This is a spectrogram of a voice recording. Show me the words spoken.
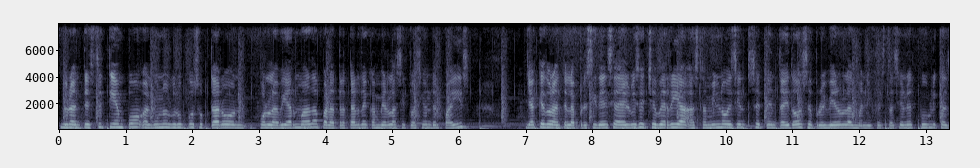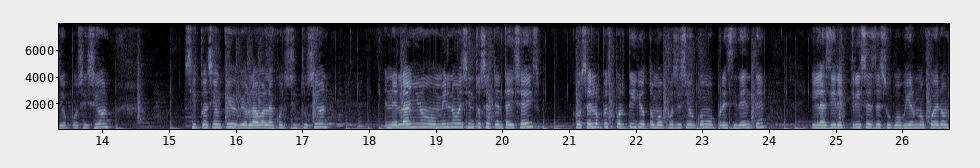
Durante este tiempo, algunos grupos optaron por la vía armada para tratar de cambiar la situación del país ya que durante la presidencia de Luis Echeverría hasta 1972 se prohibieron las manifestaciones públicas de oposición, situación que violaba la Constitución. En el año 1976, José López Portillo tomó posesión como presidente y las directrices de su gobierno fueron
